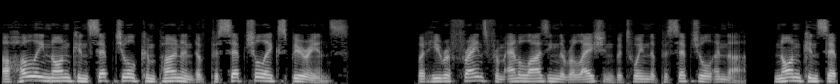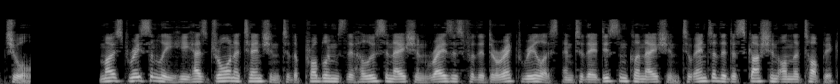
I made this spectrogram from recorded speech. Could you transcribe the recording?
"...a wholly non-conceptual component of perceptual experience." But he refrains from analyzing the relation between the perceptual and the non-conceptual. Most recently he has drawn attention to the problems that hallucination raises for the direct realist and to their disinclination to enter the discussion on the topic.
